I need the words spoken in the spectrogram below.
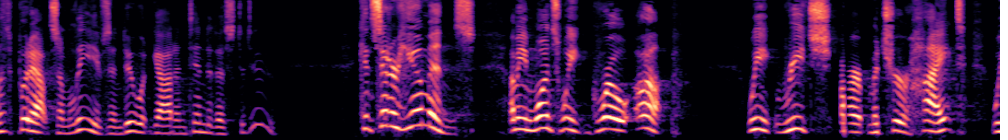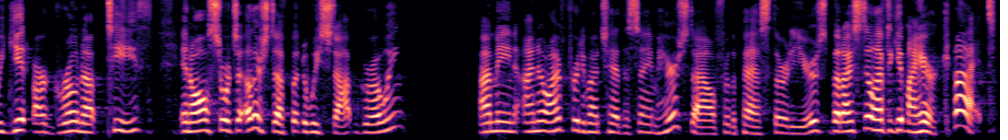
Let's put out some leaves and do what God intended us to do. Consider humans. I mean, once we grow up, we reach our mature height, we get our grown up teeth, and all sorts of other stuff, but do we stop growing? I mean, I know I've pretty much had the same hairstyle for the past 30 years, but I still have to get my hair cut.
